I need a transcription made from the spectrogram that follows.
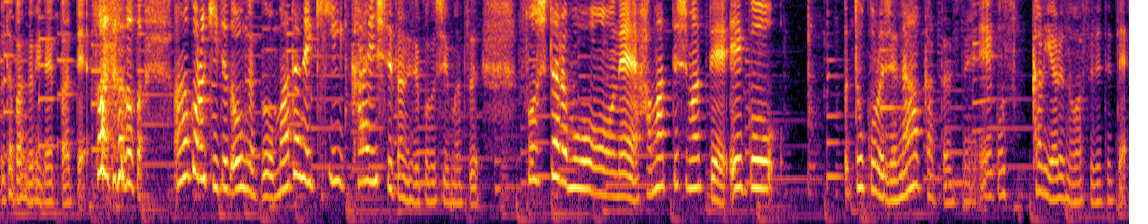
歌番組がいっぱいあって。そうそうそうそう。あの頃聴いてた音楽をまたね聴き返してたんですよこの週末。そしたらもうねハマってしまって英語どころじゃなかったですね。英語すっかりやるの忘れてて。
